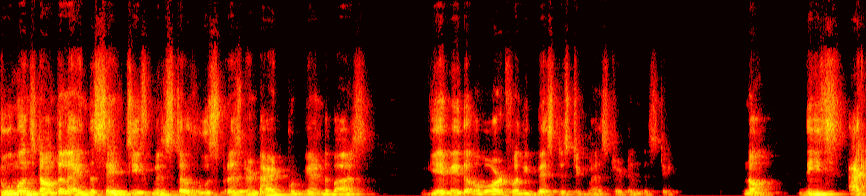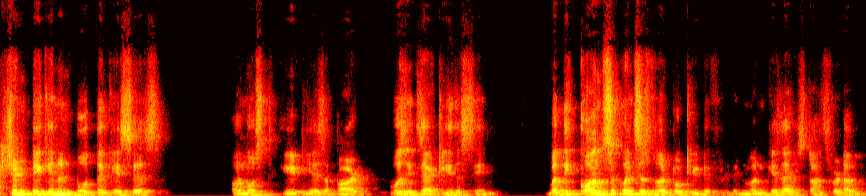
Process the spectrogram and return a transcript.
Two months down the line, the same chief minister whose president I had put behind the bars gave me the award for the best district magistrate in the state. Now, these action taken in both the cases, almost eight years apart, was exactly the same. But the consequences were totally different. In one case, I was transferred out.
